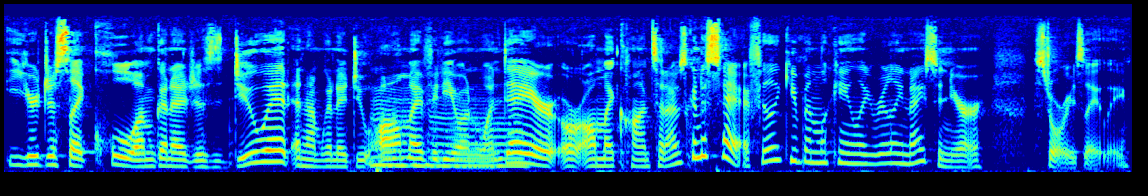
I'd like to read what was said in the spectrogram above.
you're just like cool i'm gonna just do it and i'm gonna do all my video in Mm-hmm. one day or, or all my content i was gonna say i feel like you've been looking like really nice in your stories lately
